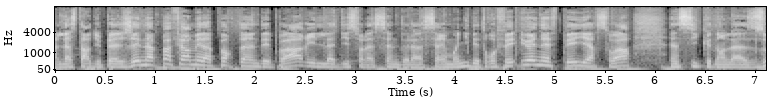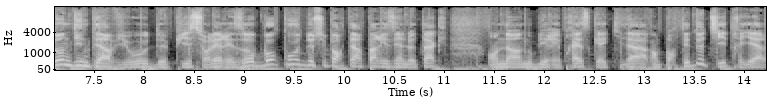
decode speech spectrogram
La star du PSG n'a pas fermé la porte à un départ. Il l'a dit sur la scène de la cérémonie des trophées UNFP hier soir, ainsi que dans la zone d'interview. Depuis sur les réseaux, beaucoup de supporters parisiens le taclent. On en oublierait presque qu'il a remporté deux titres hier,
